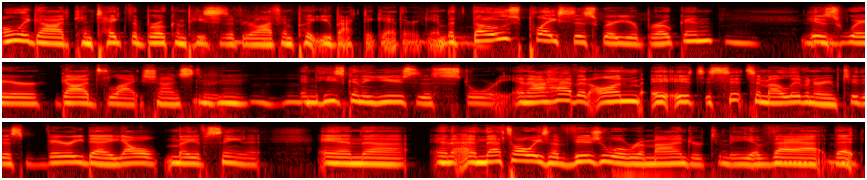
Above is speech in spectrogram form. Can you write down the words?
Only God can take the broken pieces of your life and put you back together again. But mm. those places where you're broken mm. Is mm-hmm. where God's light shines through. Mm-hmm. Mm-hmm. And He's going to use this story. And I have it on, it, it sits in my living room to this very day. Y'all may have seen it. And, uh, and, and that's always a visual reminder to me of that, that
